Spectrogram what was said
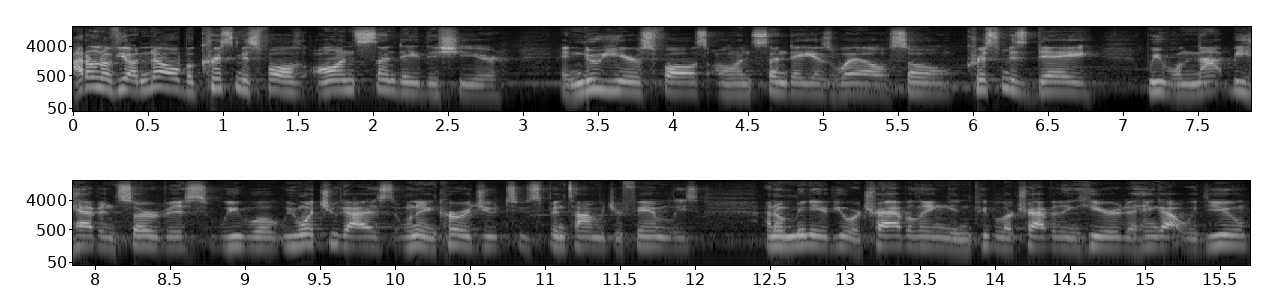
I don't know if y'all know, but Christmas falls on Sunday this year, and New Year's falls on Sunday as well. So Christmas Day, we will not be having service. We will. We want you guys. I want to encourage you to spend time with your families. I know many of you are traveling, and people are traveling here to hang out with you.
